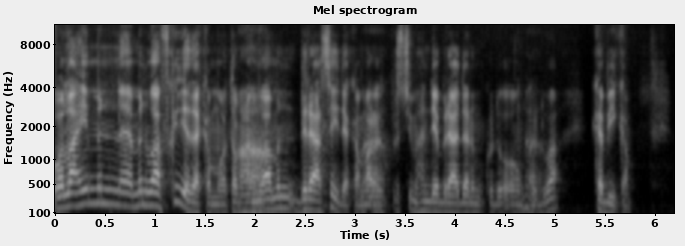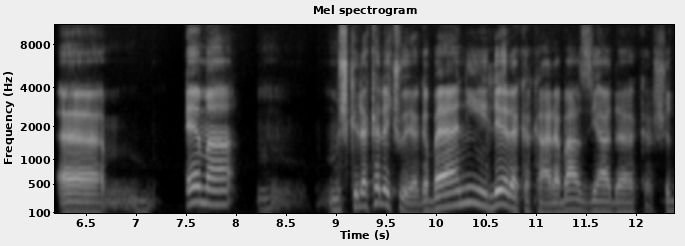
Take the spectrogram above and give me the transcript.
وەڵی من من وافکریە دەکەمەوە تەمان وا من دراسی دەکەم ڕێ پرسیم هەندێک برادرم کردو ئەوم کردووە کە بیکەم ئێمە مشکلەکە لە کوێیە گە بەیانی لێرە کە کارەبا زیادە کە شت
